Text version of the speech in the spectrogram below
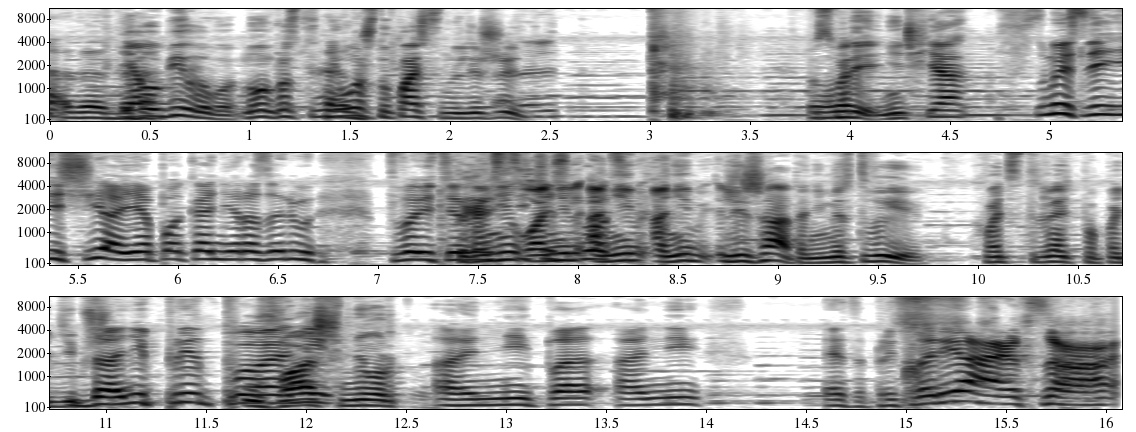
Да, да, да. Я убил его. Но он просто не может упасть, он лежит. Посмотри, ничья. В смысле ничья? Я пока не разорю твою Так они, террористическую... они, они, они лежат, они мертвы. Хватит стрелять по погибшим. Да они... При... по- они- Ваш мертв. Они... по- Они... Это, притворяются!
